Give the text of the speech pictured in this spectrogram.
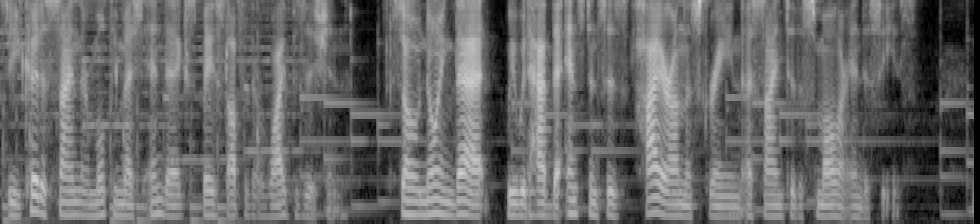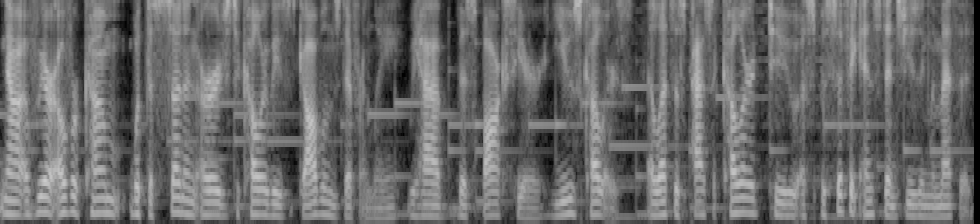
so you could assign their multi-mesh index based off of their Y position. So knowing that, we would have the instances higher on the screen assigned to the smaller indices. Now, if we are overcome with the sudden urge to color these goblins differently, we have this box here, Use Colors. It lets us pass a color to a specific instance using the method,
